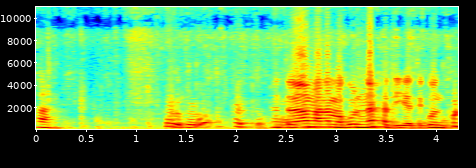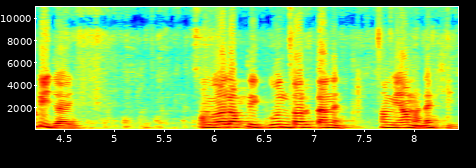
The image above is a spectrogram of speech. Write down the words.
હા. થોડું થોડું. તો આમાં ગુણ નાખી દઈએ તો ગુણ ફૂટી જાય. અમે અલગથી ગુણ તરતા ને અમે આમાં નાખીએ.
